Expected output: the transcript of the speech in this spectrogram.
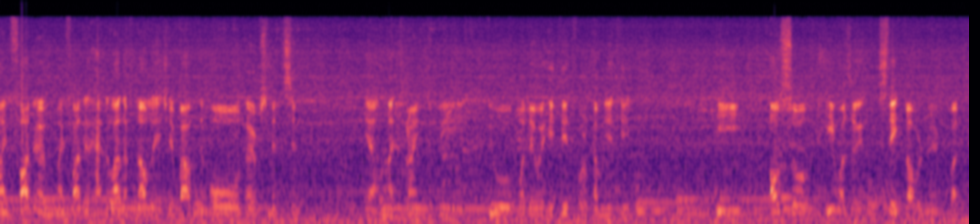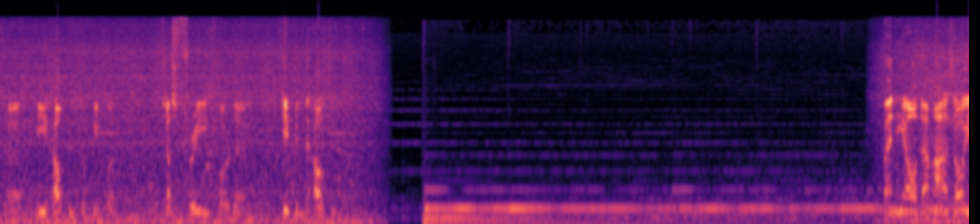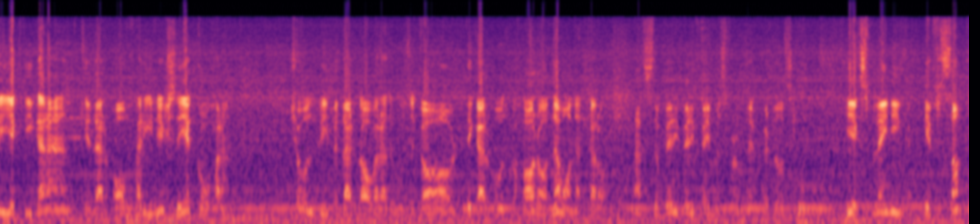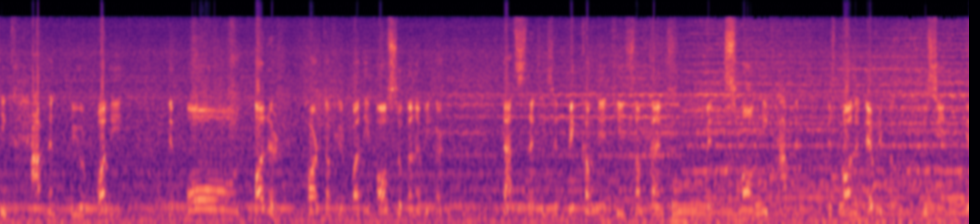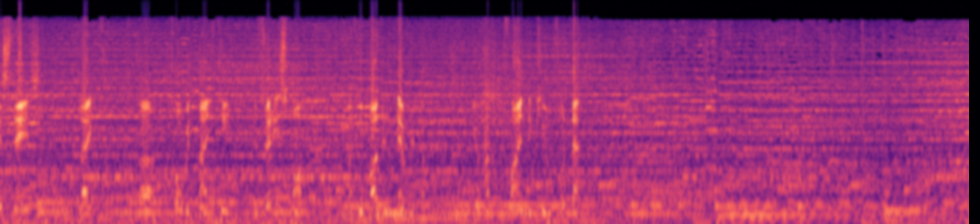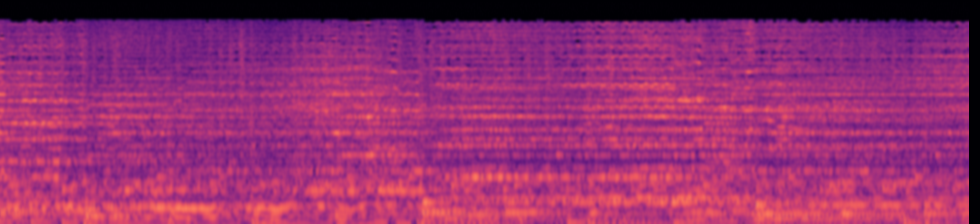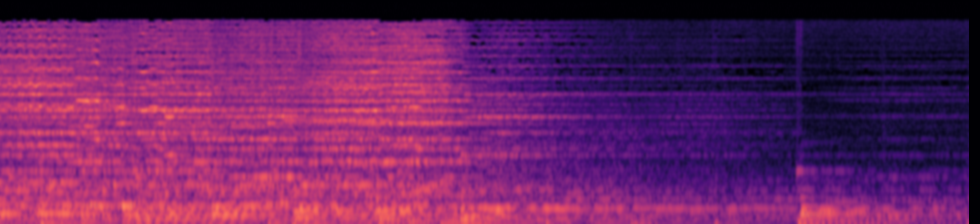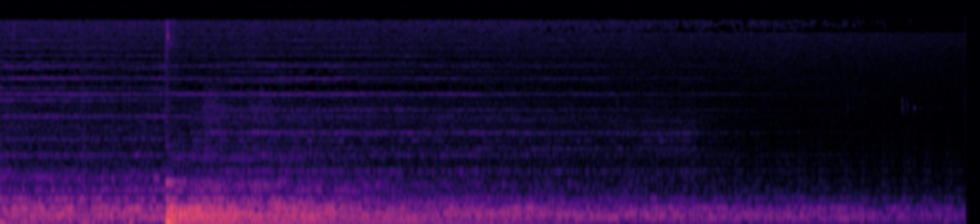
My father, my father had a lot of knowledge about the old herbs medicine. Yeah, I trying to be do whatever he did for community. He also he was a state governor, but uh, he helping to people just free for the keeping the healthy. بنی آدم اعضای یکدیگرند که در آفرینش ز یک گوهرند چه عضوی به درد آورد روزگار دگر عضوها را نماند قرار That's the very very famous from the Ferdowsi. He explaining if something happened to your body, the all other part of your body also gonna be hurt. That's that is a big community sometimes when small thing happen, it's bother everybody. You see these days like uh, COVID-19, it's very small, but it's bothering everybody. You have to find the cure for that.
